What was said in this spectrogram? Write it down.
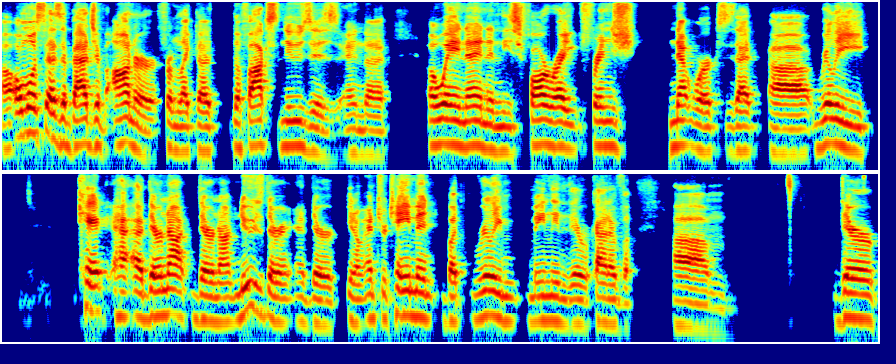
uh, almost as a badge of honor from like the, the Fox Newses and the OANN and these far right fringe networks that uh, really can't, ha- they're not, they're not news, they're, they're, you know, entertainment, but really mainly they're kind of, um, they're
